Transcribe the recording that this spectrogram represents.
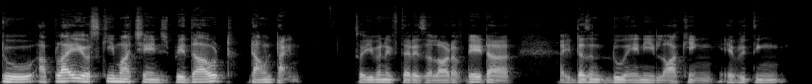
to apply your schema change without downtime. So even if there is a lot of data, it doesn't do any locking. Everything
